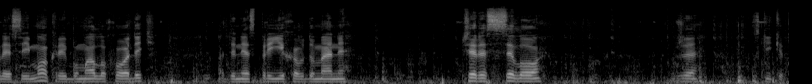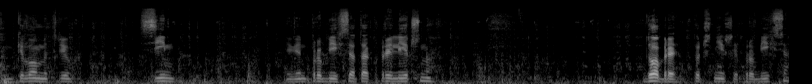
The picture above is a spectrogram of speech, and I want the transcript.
Лисий мокрий, бо мало ходить. А Денис приїхав до мене через село. Вже скільки там кілометрів? Сім. І він пробігся так прилічно. Добре, точніше пробігся.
